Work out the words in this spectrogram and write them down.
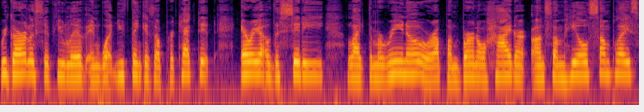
regardless if you live in what you think is a protected area of the city, like the Marina or up on Bernal Height or on some hill someplace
